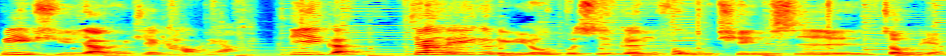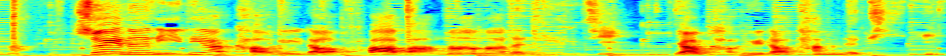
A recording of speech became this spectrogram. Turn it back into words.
必须要有一些考量。第一个，这样的一个旅游不是跟父母亲是重点吗？所以呢，你一定要考虑到爸爸妈妈的年纪，要考虑到他们的体力。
